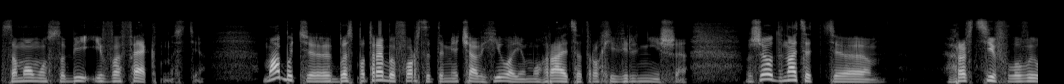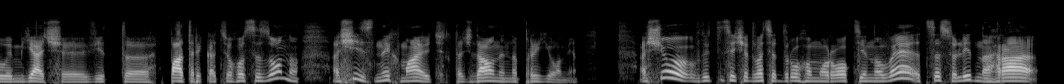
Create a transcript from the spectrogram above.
самому собі і в ефектності. Мабуть, е, без потреби форсити м'яча в гіла йому грається трохи вільніше. Вже 11 гравців ловили м'яч е, від е, Патріка цього сезону, а шість з них мають тачдауни на прийомі. А що в 2022 році нове, це солідна гра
